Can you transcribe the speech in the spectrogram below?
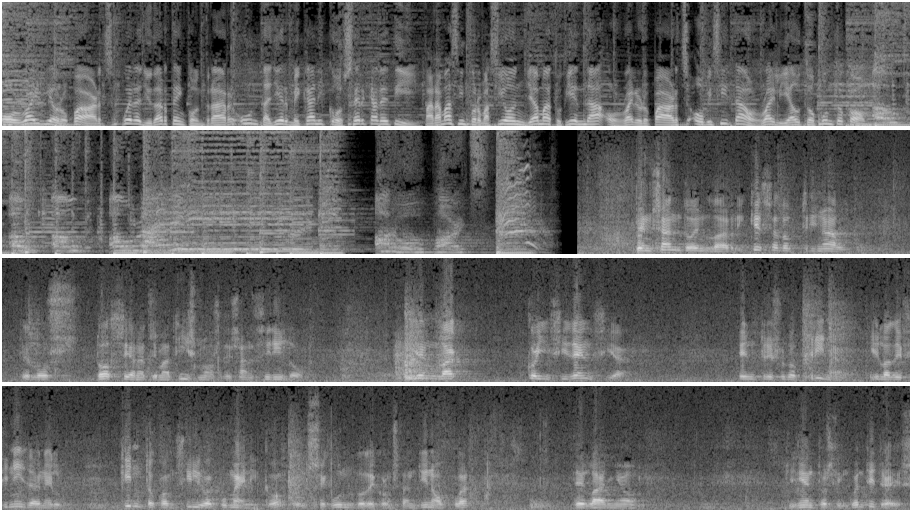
O'Reilly Auto Parts puede ayudarte a encontrar un taller mecánico cerca de ti. Para más información, llama a tu tienda O'Reilly Auto Parts o visita oreillyauto.com. oh, oh, Parts. Pensando en la riqueza doctrinal de los doce anatematismos de San Cirilo y en la coincidencia entre su doctrina y la definida en el quinto concilio ecuménico, el segundo de Constantinopla, del año 553,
